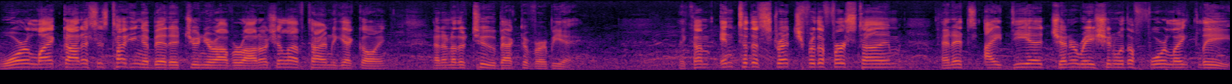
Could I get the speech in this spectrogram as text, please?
Warlike Goddess is tugging a bit at Junior Alvarado. She'll have time to get going. And another two back to Verbier. They come into the stretch for the first time, and it's Idea Generation with a four-length lead.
